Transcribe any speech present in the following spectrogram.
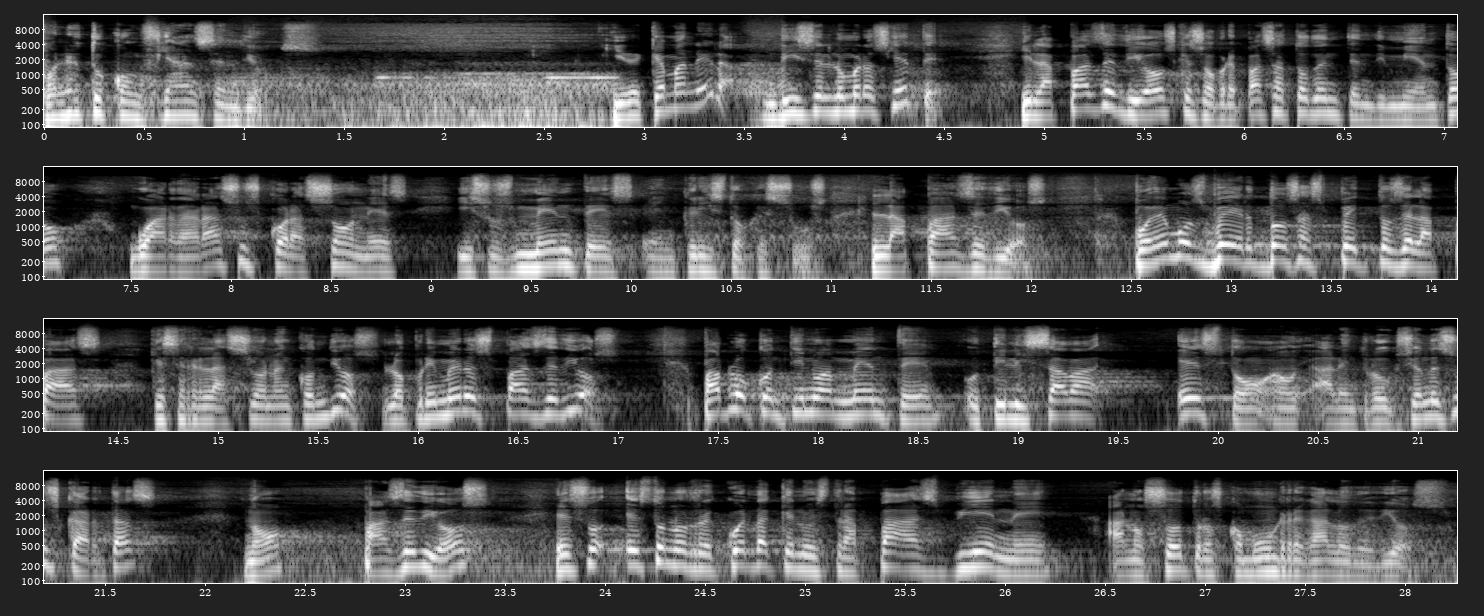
poner tu confianza en Dios. ¿Y de qué manera? Dice el número 7. Y la paz de Dios, que sobrepasa todo entendimiento, guardará sus corazones y sus mentes en Cristo Jesús. La paz de Dios. Podemos ver dos aspectos de la paz que se relacionan con Dios. Lo primero es paz de Dios. Pablo continuamente utilizaba esto a la introducción de sus cartas, ¿no? Paz de Dios. Eso, esto nos recuerda que nuestra paz viene a nosotros como un regalo de Dios.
